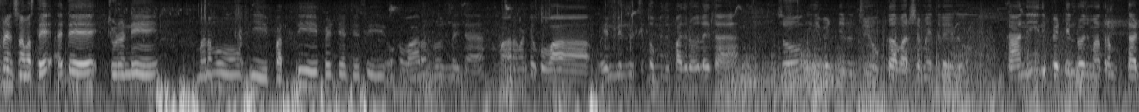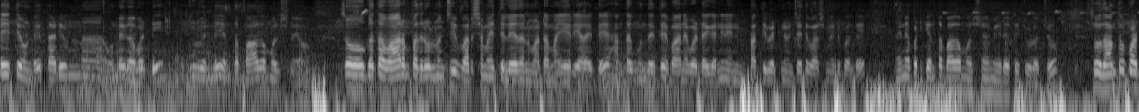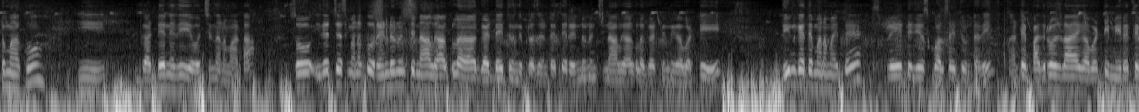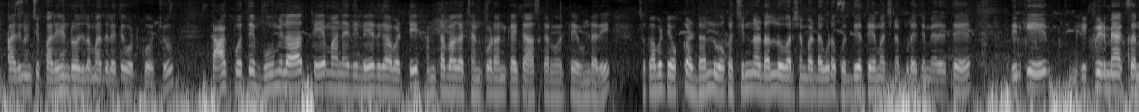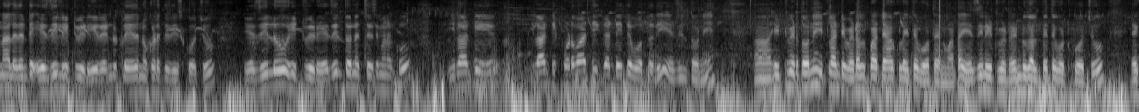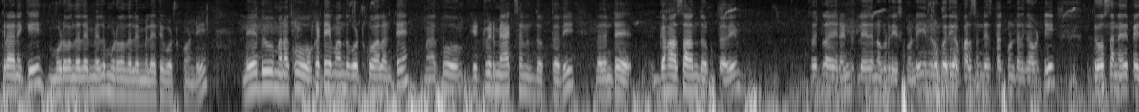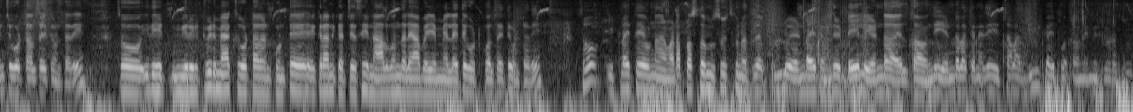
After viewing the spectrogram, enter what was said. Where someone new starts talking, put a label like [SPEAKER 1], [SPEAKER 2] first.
[SPEAKER 1] Friends నమస్తే. అయితే చూడండి మనము ఈ పత్తి పెట్టి వచ్చేసి ఒక వారం రోజులు అవుతాయా వారం అంటే ఒక వా ఎనిమిది నుంచి తొమ్మిది పది రోజులు అవుతాయా సో ఇది పెట్టి నుంచి ఒక్క వర్షం అయితే లేదు. కానీ ఇది పెట్టిన రోజు మాత్రం తడి అయితే ఉండే. తడి ఉన్న ఉండే కాబట్టి చూడండి ఎంత బాగా మొలిచినాయో. సో గత వారం పది రోజుల నుంచి వర్షం అయితే లేదనమాట మా ఏరియాలో అయితే అంతకుముందు అయితే బాగానే పడ్డాయి కానీ నేను పత్తి పెట్టిన నుంచి అయితే వర్షం అయితే పడలేదు అయినప్పటికీ ఎంత బాగా మొలిచినాయో మీరైతే చూడొచ్చు. సో దాంతోపాటు మనకు ఈ గడ్డి అనేది వచ్చిందనమాట సో ఇది వచ్చేసి మనకు రెండు నుంచి నాలుగు ఆకుల గడ్డి అయితే ఉంది ప్రజెంట్ అయితే. రెండు నుంచి నాలుగు ఆకుల గడ్డి కాబట్టి దీనికైతే మనమైతే స్ప్రే అయితే చేసుకోవాల్సి అయితే ఉంటుంది. అంటే పది రోజులు ఆయ కాబట్టి మీరైతే పది నుంచి పదిహేను రోజుల మధ్యలో అయితే కొట్టుకోవచ్చు. కాకపోతే భూమిలో తేమ అనేది లేదు కాబట్టి అంత బాగా చనిపోవడానికి అయితే ఆస్కారం అయితే ఉండదు. సో కాబట్టి ఒక్క డల్లు ఒక చిన్న డల్లు వర్షం పడ్డా కూడా కొద్దిగా తేమ వచ్చినప్పుడు అయితే మీరైతే దీనికి హిట్వీడ్ మ్యాక్స్ అన్నా లేదంటే ఎజిల్ హిట్వీడ్ ఈ రెండిట్లో ఏదైనా ఒకటైతే తీసుకోవచ్చు. ఎజిల్ హిట్వీడ్ ఎజిల్తో వచ్చేసి మనకు ఇలాంటి ఇలాంటి పొడవాటి గడ్డి అయితే పోతుంది ఎజిల్తోని. హిట్వీడ్తోని ఇట్లాంటి వెడల్పాటి ఆకులు అయితే పోతాయి అనమాట ఎజిల్ హిట్వీడ్ రెండు కలిపి అయితే కొట్టుకోవచ్చు. ఎకరానికి మూడు వందల ఎంఎల్ మూడు వందల ఎంఎల్ అయితే కొట్టుకోండి. లేదు మనకు ఒకటే మందు కొట్టుకోవాలంటే మనకు హిట్విడ్ మ్యాక్స్ అనేది దొరుకుతుంది. లేదంటే గహాసా అని దొరుకుతుంది. సో ఇట్లా రెండు రెండిట్లో ఏదైనా ఒకటి తీసుకోండి. ఇందులో కొద్దిగా పర్సంటేజ్ తక్కువ ఉంటుంది కాబట్టి డోస్ అనేది పెంచి కొట్టాల్సి అయితే ఉంటుంది. సో ఇది మీరు హిట్విడ్ మ్యాక్స్ కొట్టాలనుకుంటే ఎకరానికి వచ్చేసి నాలుగు వందల యాభై ఎంఎల్ అయితే కొట్టుకోవాల్సి అయితే ఉంటుంది. సో ఇట్లయితే ఉన్నదన్నమాట. ప్రస్తుతం చూసుకున్నట్లయితే ఫుల్ ఎండ అయితే ఉంది. డైలీ ఎండ వెళ్తూ ఉంది. ఎండలకు అనేది చాలా వీక్ అయిపోతుంది మీరు చూడొచ్చు.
